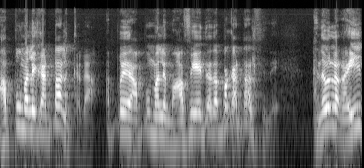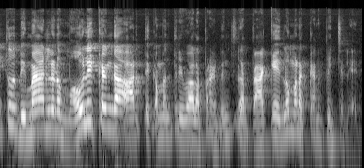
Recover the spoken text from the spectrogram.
అప్పు మళ్ళీ కట్టాలి కదా. అప్పు అప్పు మళ్ళీ మాఫీ అయితే తప్ప కట్టాల్సిందే. అందువల్ల రైతు డిమాండ్లను మౌలికంగా ఆర్థిక మంత్రి ఇవాళ ప్రకటించిన ప్యాకేజీలో మనకు కనిపించలేదు.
